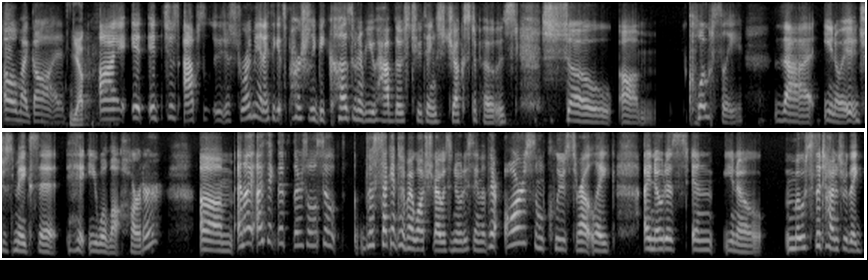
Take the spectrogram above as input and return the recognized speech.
Oh my god. Yep. I it it just absolutely destroyed me, and I think it's partially because whenever you have those two things juxtaposed so um closely that you know it just makes it hit you a lot harder um and I, I think that there's also the second time i watched it i was noticing that there are some clues throughout like i noticed in you know most of the times where they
